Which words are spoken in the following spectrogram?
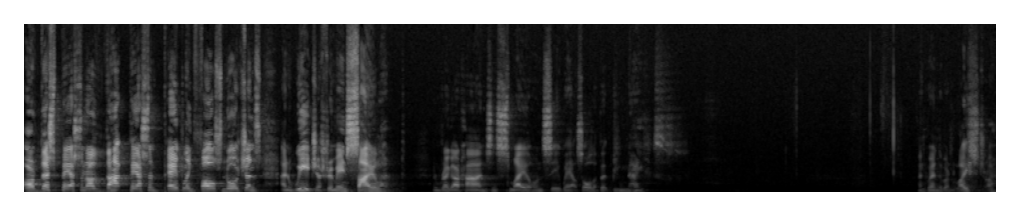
or this person or that person peddling false notions, and we just remain silent and wring our hands and smile and say, well, it's all about being nice. And when they were in Lystra,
